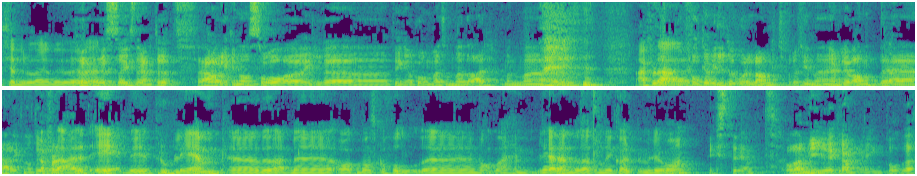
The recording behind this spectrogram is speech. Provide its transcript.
kjenner du deg igjen i det? Det høres ekstremt ut. Jeg har vel ikke noe så ille ting å komme med som det der. Men eh, Nei, for det er, folk er villige til å gå langt for å finne hemmelig vann. Det er det ikke noe ja, for det er et evig problem, eh, det der med at man skal holde vannet hemmelig. Jeg regner med det er sånn i Karpe-miljøet òg? Ekstremt. Og det er mye krangling på det.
